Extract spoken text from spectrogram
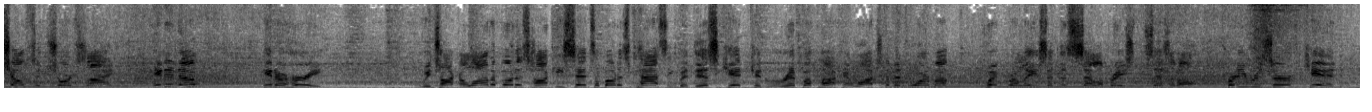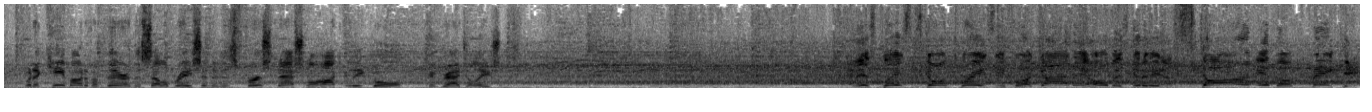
shouts it short side. In and out, in a hurry. We talk a lot about his hockey sense, about his passing, but this kid can rip a puck. I watched him in warm-up, quick release, and the celebration says it all. Pretty reserved kid, but it came out of him there in the celebration in his first National Hockey League goal. Congratulations. This place is going crazy for a guy they hope is going to be a star in the making.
